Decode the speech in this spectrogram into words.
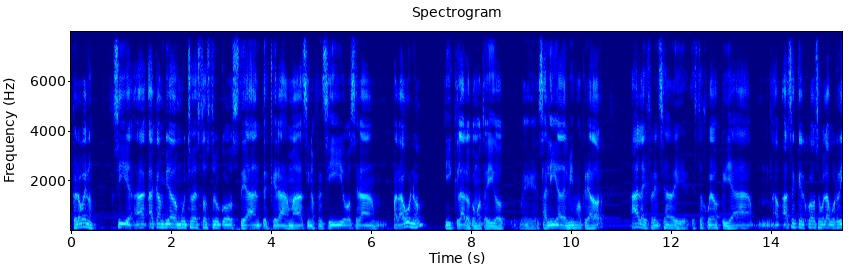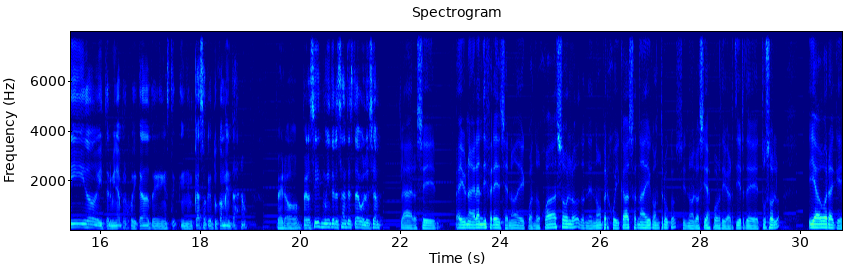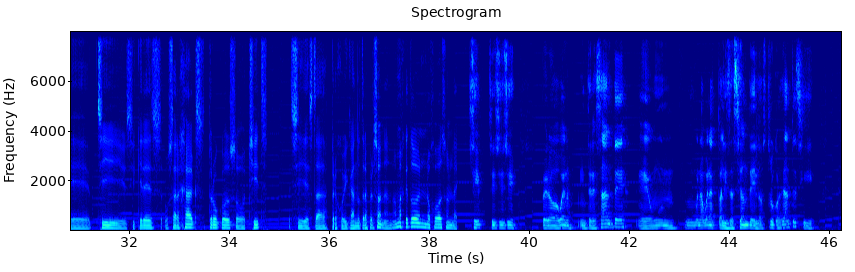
pero bueno, sí, ha, cambiado mucho estos trucos de antes que eran más inofensivos, eran para uno. Y claro, como te digo, eh, salía del mismo creador. A la diferencia de estos juegos que ya mm, hacen que el juego se vuelva aburrido y termina perjudicándote en, este, en el caso que tú comentas, ¿no? Pero, pero sí, muy interesante esta evolución. Claro, sí hay una gran diferencia, ¿no? De cuando jugabas solo, donde no perjudicabas a nadie con trucos, sino lo hacías por divertirte tú solo. Y ahora que si, si quieres usar hacks, trucos o cheats, si estás perjudicando a otras personas, ¿no? Más que todo en los juegos online. Sí, sí, sí, sí. Pero bueno, interesante, eh, una buena actualización de los trucos de antes y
